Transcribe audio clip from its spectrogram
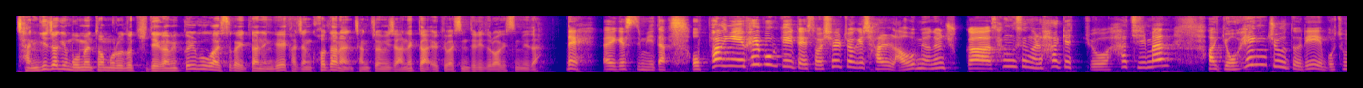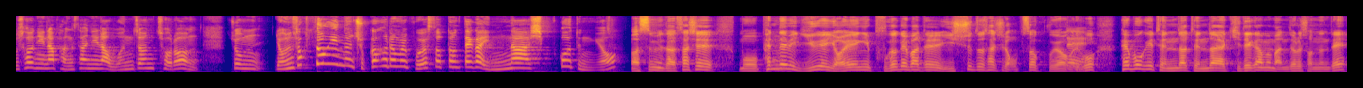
장기적인 모멘텀으로도 기대감이 끌고 갈 수가 있다는 게 가장 커다란 장점이지 않을까 이렇게 말씀드리도록 하겠습니다. 네, 알겠습니다. 업황이 회복이 돼서 실적이 잘 나오면은 주가 주가 상승을 하겠죠. 하지만 아, 여행주들이 뭐 조선이나 방산이나 원전처럼 좀 연속성 있는 주가 흐름을 보였었던 때가 있나 싶거든요. 맞습니다. 사실 뭐 팬데믹 이후에 여행이 부각을 받을 이슈도 사실 없었고요. 네. 그리고 회복이 된다 된다 기대감을 만들어졌는데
